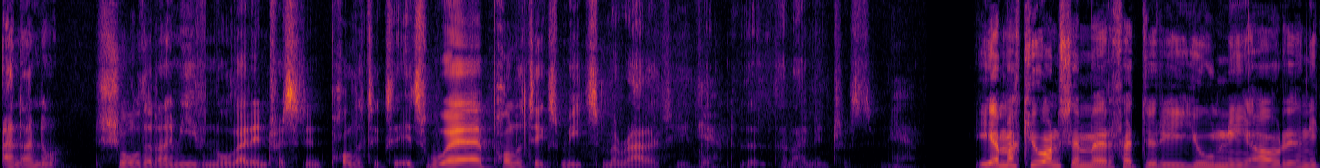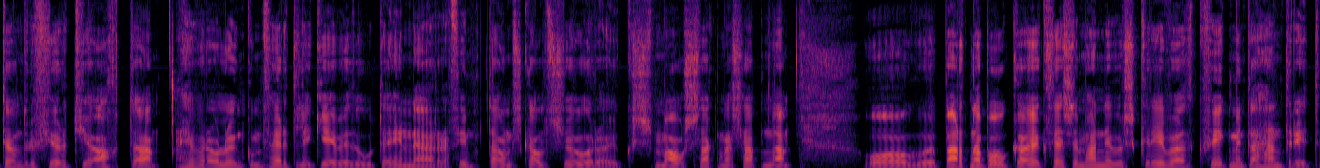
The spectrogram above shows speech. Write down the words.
and I'm not sure that I'm even all that interested in politics. It's where politics meets morality that, Yeah. that, that I'm interested in. Ian McEwan sem er fættur í júni árið 1948 hefur á löngum ferli gefið út einar 15 skálsögur auk smásagnasafna og barnabóka auk þess sem hann hefur skrifað kvikmyndahandrit.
